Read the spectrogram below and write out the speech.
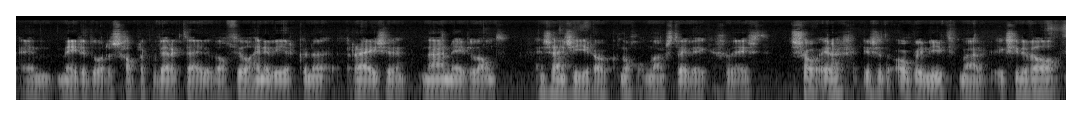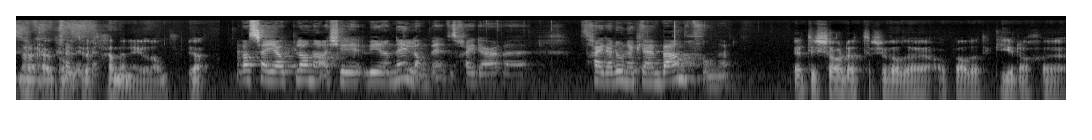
en mede door de schappelijke werktijden, wel veel heen en weer kunnen reizen naar Nederland. En zijn ze hier ook nog onlangs twee weken geweest zo erg is het ook weer niet. Maar ik zie er wel naar uit om weer terug te gaan naar Nederland. Ja. Wat zijn jouw plannen als je weer in Nederland bent? Wat ga je daar, wat ga je daar doen? Heb jij een baan gevonden? Het is zo dat ze wilden ook wel dat ik hier nog uh,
